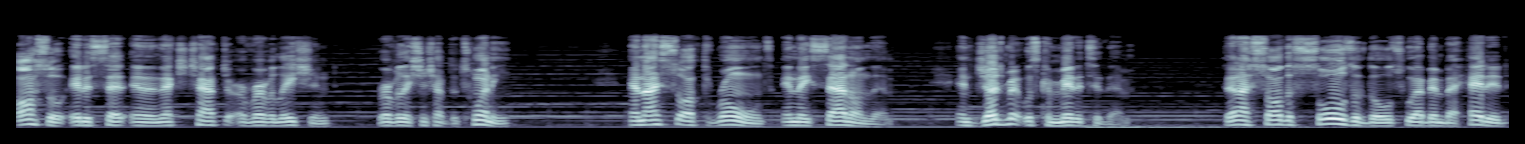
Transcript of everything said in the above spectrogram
Also, it is said in the next chapter of Revelation, Revelation chapter 20, And I saw thrones, and they sat on them, and judgment was committed to them. Then I saw the souls of those who had been beheaded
